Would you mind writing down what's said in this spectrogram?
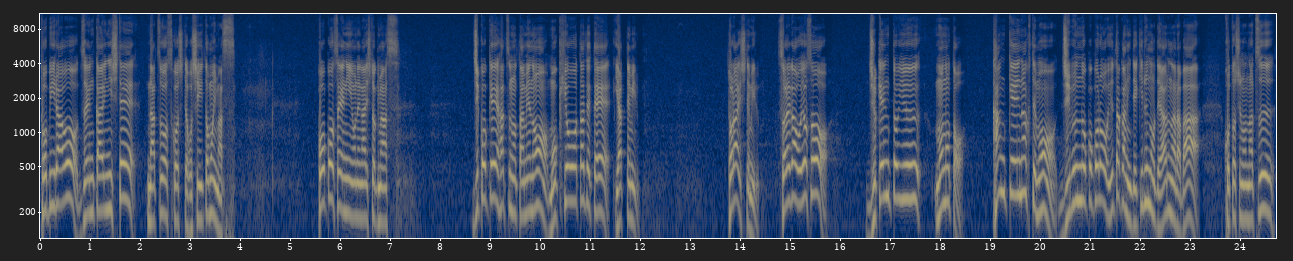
扉を全開にして夏を過ごしてほしいと思います。高校生にお願いしておきます。自己啓発のための目標を立ててやってみる。トライしてみる。それがおよそ受験というものと関係なくても自分の心を豊かにできるのであるならば今年の夏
